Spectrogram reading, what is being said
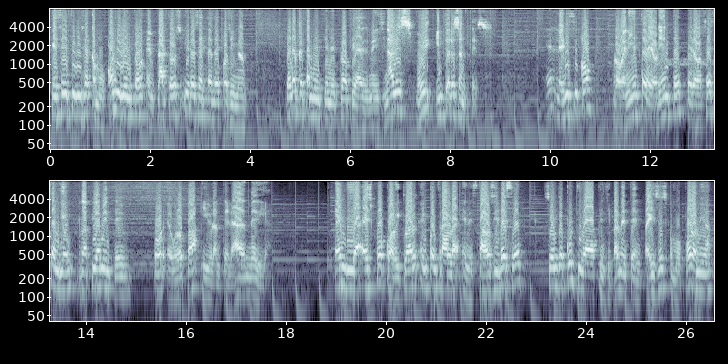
que se utiliza como condimento en platos y recetas de cocina, pero que también tiene propiedades medicinales muy interesantes. El levístico, proveniente de Oriente, pero se extendió rápidamente por Europa y durante la Edad Media. En día es poco habitual encontrarla en estado silvestre, siendo cultivada principalmente en países como Polonia,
